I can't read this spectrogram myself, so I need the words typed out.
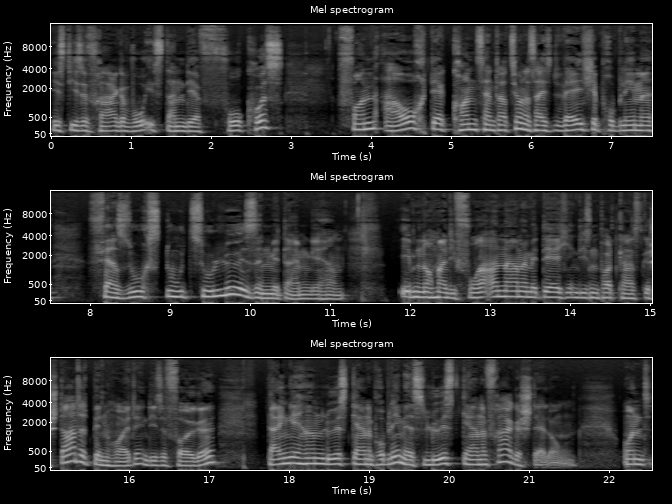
ist diese Frage, wo ist dann der Fokus? Von auch der Konzentration. Das heißt, welche Probleme versuchst du zu lösen mit deinem Gehirn? Eben nochmal die Vorannahme, mit der ich in diesen Podcast gestartet bin heute, in diese Folge. Dein Gehirn löst gerne Probleme, es löst gerne Fragestellungen. Und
